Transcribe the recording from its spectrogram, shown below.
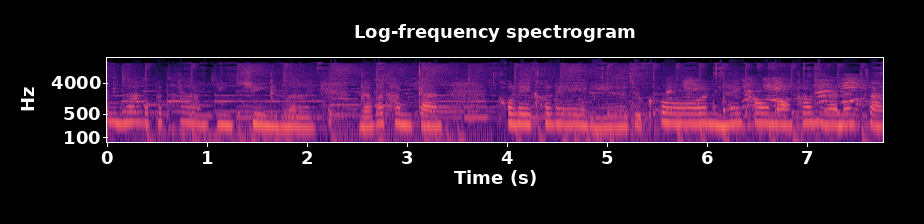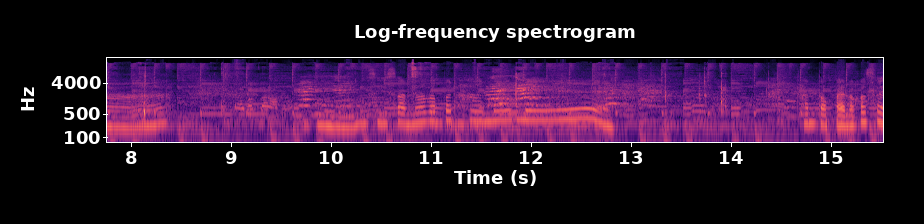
นน่ารับประทานจริงๆเลย แล้วก็ทำการโคเลโคเลอย่างนี้เลยทุกคนให้เข้าน้องเข้าเนื้อนะจ๊ะอืมสีสันน่ารับประทานมากเลยขั้นต่อไปเราก็ใส่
